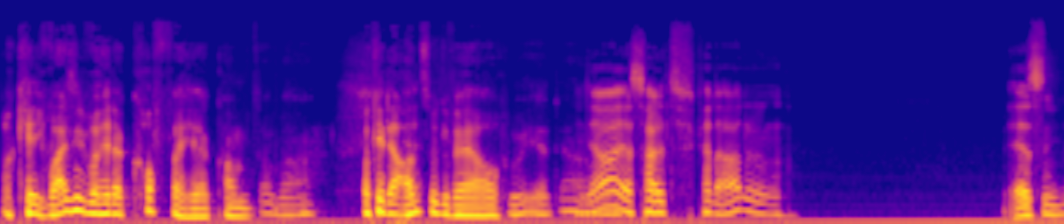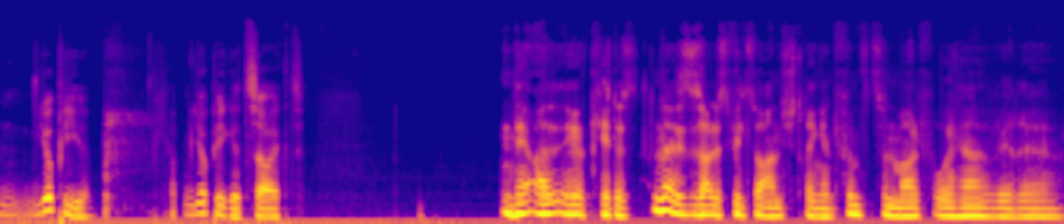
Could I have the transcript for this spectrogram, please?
Okay, ich weiß nicht, woher der Koffer herkommt, aber. Okay, der Anzug wäre auch weird. Ja, Ja, er ist halt, keine Ahnung. Er ist ein Yuppie. Ich habe einen Yuppie gezeugt. Ne, also, okay, das, ne, das ist alles viel zu anstrengend. 15 Mal vorher wäre.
